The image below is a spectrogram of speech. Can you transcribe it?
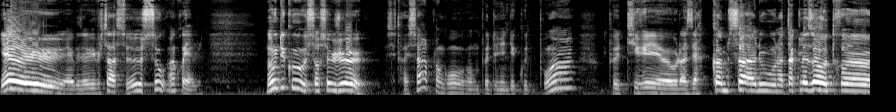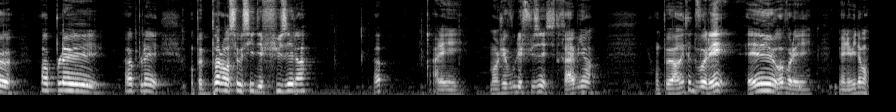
Yeah Vous avez vu ça, ce saut incroyable. Donc du coup, sur ce jeu, c'est très simple en gros. On peut donner des coups de poing, on peut tirer euh, au laser comme ça, nous, on attaque les autres. Appelez Appelez on peut balancer aussi des fusées là. Hop. Allez, mangez-vous les fusées, c'est très bien. On peut arrêter de voler et revoler, bien évidemment.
